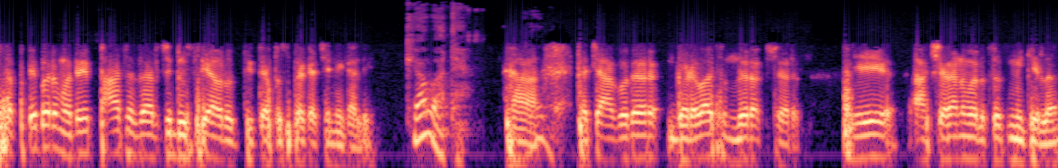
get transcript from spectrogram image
सप्टेंबरमध्ये पाच हजारची दुसरी आवृत्ती त्या पुस्तकाची निघाली. क्या बात आहे. हा. त्याच्या अगोदर गडवा सुंदर अक्षर हे अक्षरांवरच मी केलं.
